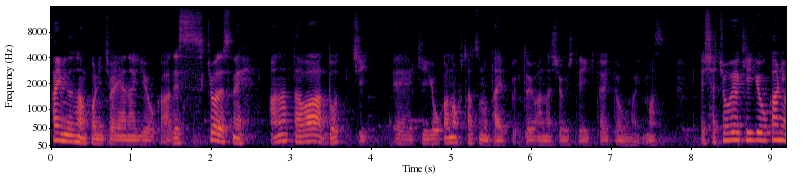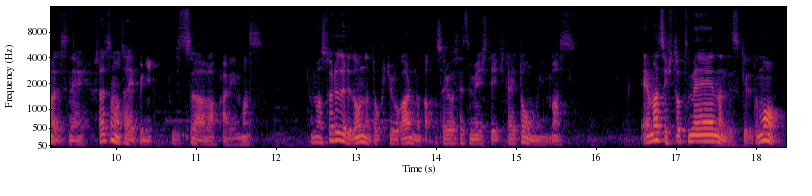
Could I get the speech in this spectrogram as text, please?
はい皆さんこんにちは。柳岡です。今日はですねあなたはどっち、えー、起業家の2つのタイプという話をしていきたいと思います。社長や起業家にはですね2つのタイプに実は分かれます。まあ、それぞれどんな特徴があるのかそれを説明していきたいと思います。えまず1つ目なんですけれども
